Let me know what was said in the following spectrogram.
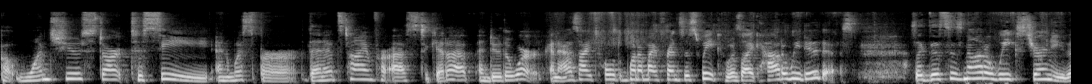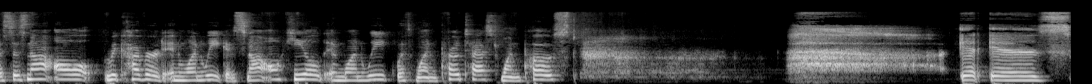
But once you start to see and whisper, then it's time for us to get up and do the work. And as I told one of my friends this week who was like, How do we do this? It's like, this is not a week's journey. This is not all recovered in one week. It's not all healed in one week with one protest, one post. It is,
